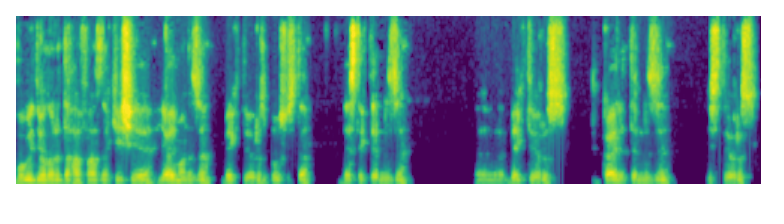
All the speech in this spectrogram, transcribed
bu videoları daha fazla kişiye yaymanızı bekliyoruz. Bu hususta desteklerinizi bekliyoruz. Gayretlerinizi istiyoruz.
